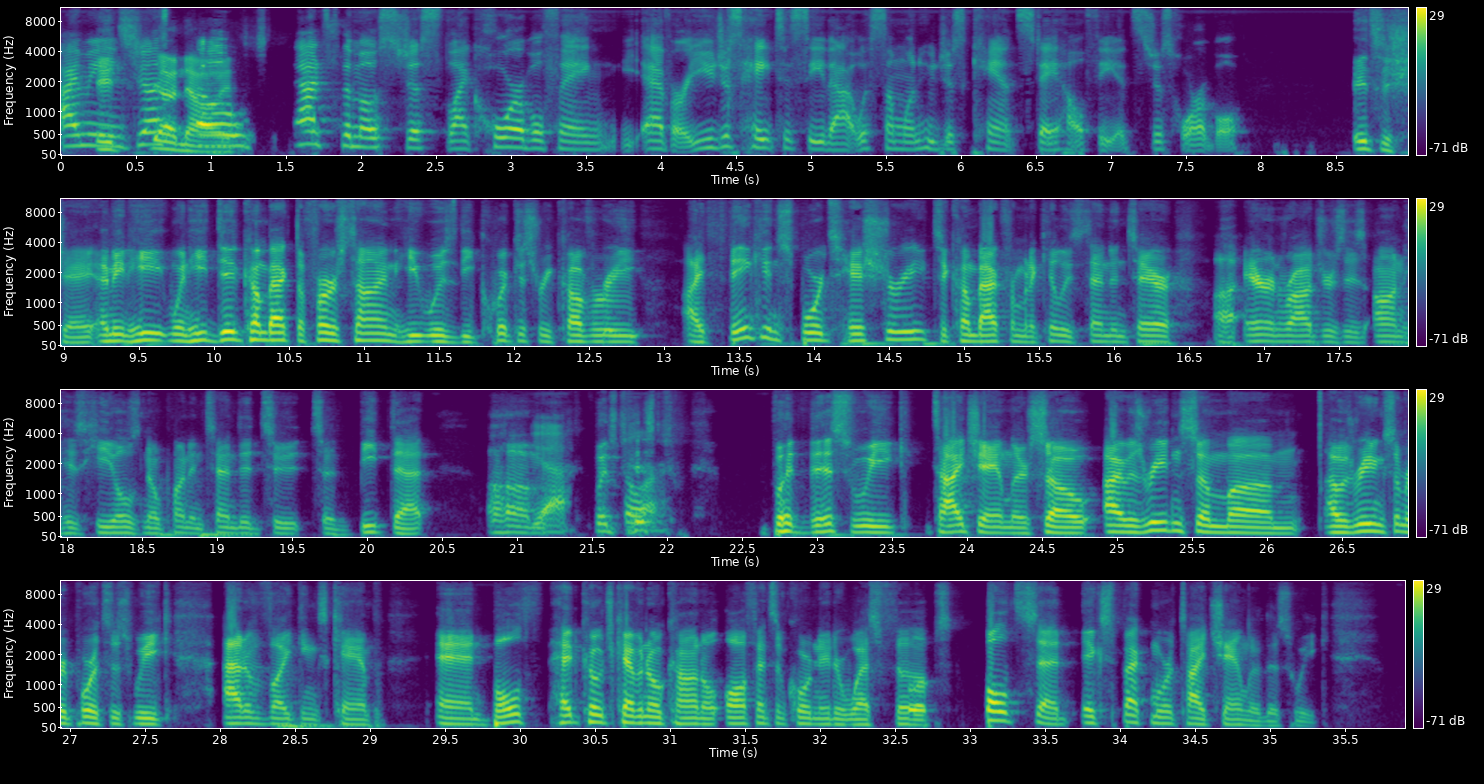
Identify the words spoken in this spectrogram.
I mean, it's, just uh, no, so, that's the most just like horrible thing ever. You just hate to see that with someone who just can't stay healthy. It's just horrible. It's a shame. I mean, he when he did come back the first time, he was the quickest recovery I think in sports history to come back from an Achilles tendon tear. Uh, Aaron Rodgers is on his heels, no pun intended, to to beat that um, yeah, but sure. this, but this week, Ty Chandler. So I was reading some, um, I was reading some reports this week out of Vikings camp, and both head coach Kevin O'Connell, offensive coordinator Wes Phillips, both said expect more Ty Chandler this week.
